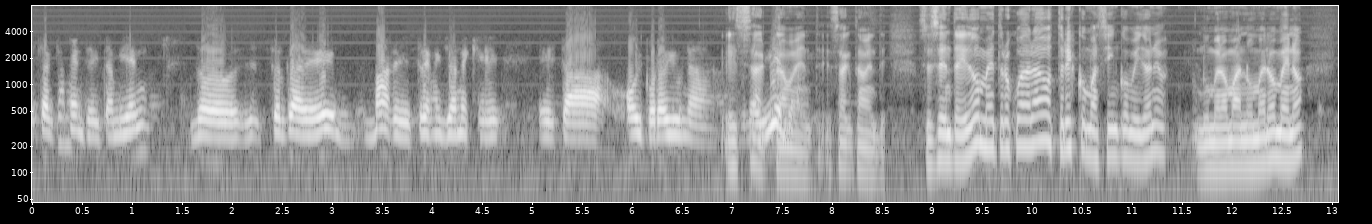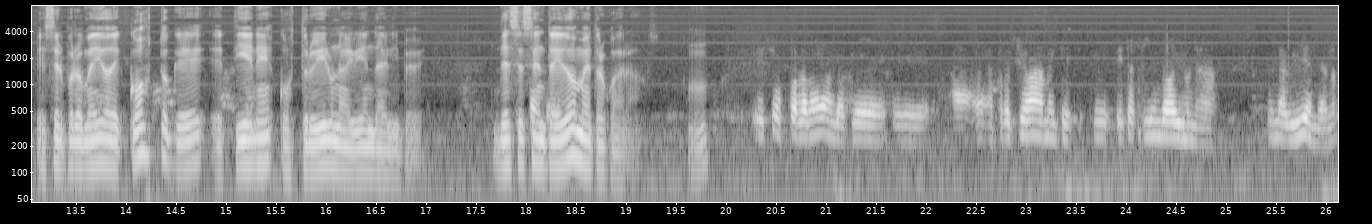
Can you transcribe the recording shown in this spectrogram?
Exactamente, y también lo, cerca de más de 3 millones que está hoy por hoy una... Exactamente, exactamente. 62 metros cuadrados, 3,5 millones, número más, número menos, es el promedio de costo que eh, tiene construir una vivienda del IPB, de 62 metros cuadrados. Eso es por lo menos lo que eh, aproximadamente está saliendo hoy una, una vivienda, ¿no?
